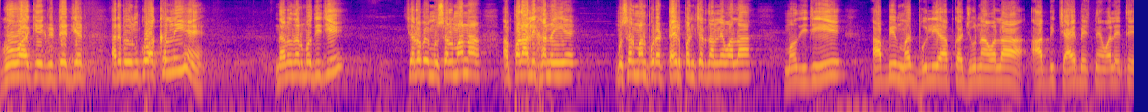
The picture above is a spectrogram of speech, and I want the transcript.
गोवा के एक रिटायर्ड जेट। अरे भाई उनको अक्ल नहीं है? नरेंद्र मोदी जी चलो भाई मुसलमान पढ़ा लिखा नहीं है। मुसलमान पूरा टायर पंचर डालने वाला। मोदी जी आप भी मत भूलिए आपका जूना वाला आप भी चाय बेचने वाले थे।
